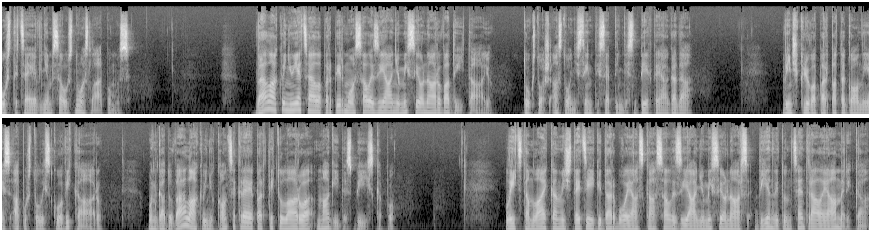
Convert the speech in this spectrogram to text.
uzticēja viņam savus noslēpumus. Vēlāk viņu iecēla par pirmo salesiāņu misionāru vadītāju 1875. gadā. Viņš kļuva par Patagonijas apustulisko vikāru, un gadu vēlāk viņu konsekrēja par titulāro Magides bīskapu. Līdz tam laikam viņš dedzīgi darbojās kā salesiāņu misionārs Dienvidu un Centrālajā Amerikā.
